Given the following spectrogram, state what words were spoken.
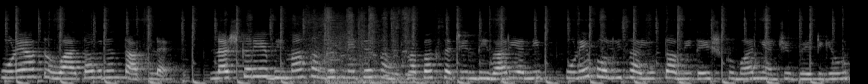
पुण्यात वातावरण तापलंय. लष्करी भीमा संघटनेचे संस्थापक सचिन धिवार यांनी पुणे पोलीस आयुक्त अमितेश कुमार यांची भेट घेऊन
